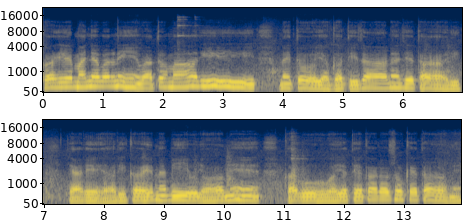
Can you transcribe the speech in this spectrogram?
કહે માન્યવરની વાત મારી, નહીં તો અગતિ જાણજે તારી. ત્યારે હરિ કહે, ન બીયું અમે કરવું હોય તે કરો સુખે તમે.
